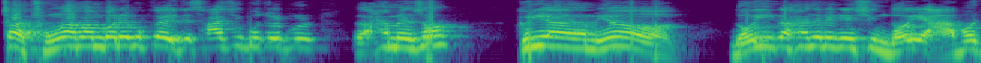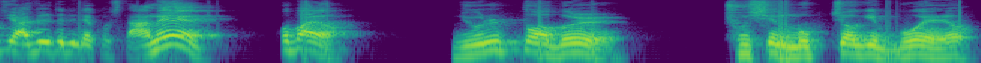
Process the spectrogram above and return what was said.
자, 종합 한번 해볼까요? 이제 45절 하면서 그리하면 너희가 하늘에 계신 너희 아버지 아들들이 될 것이다. 아멘. 봐봐요. 율법을 주신 목적이 뭐예요?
